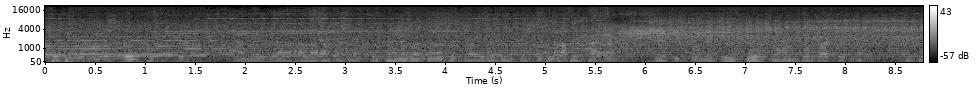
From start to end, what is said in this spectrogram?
সেটাই আমাদের লক্ষ্য আমি আল্লাহ রাখা ব্যাংককে ধন্যবাদ জানাতে চাই এরকম একটি সুযোগ ব্যতিক্রম একটি উদ্যোগ গ্রহণ করবার জন্য। এটি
